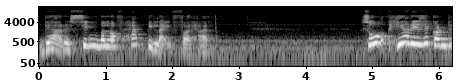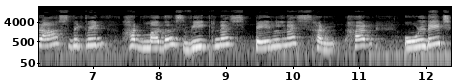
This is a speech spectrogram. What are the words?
they are a symbol of happy life for her. So here is a contrast between her mother's weakness, paleness, her, her old age,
